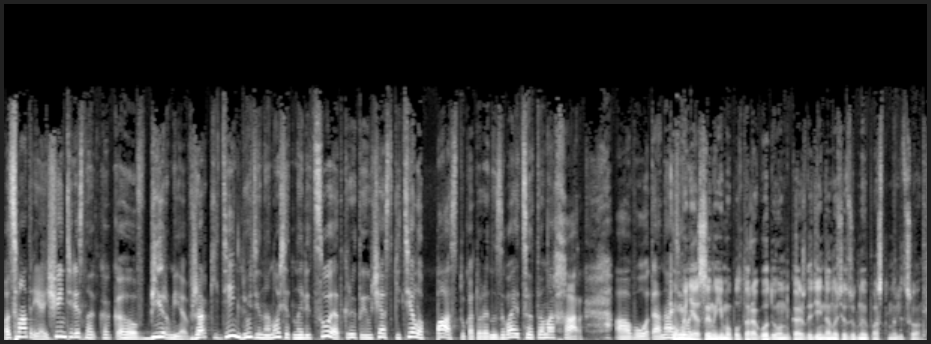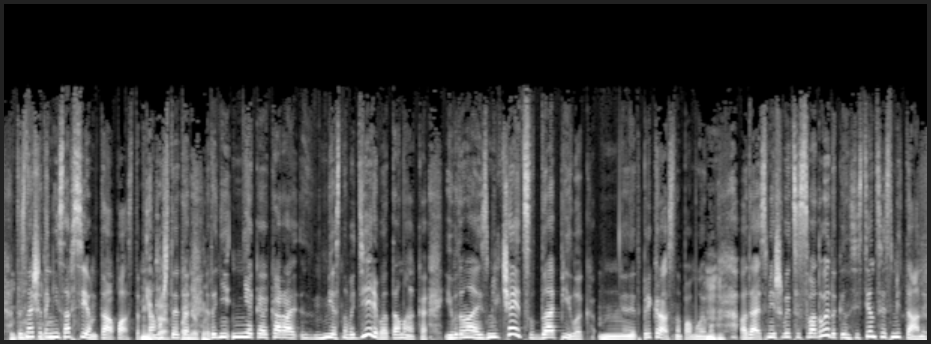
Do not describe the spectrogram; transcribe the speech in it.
Вот смотри, а еще интересно, как э, в Бирме в жаркий день люди наносят на лицо и открытые участки тела пасту, которая называется танахар. А, вот, она У делает... меня сын, ему полтора года, он каждый день наносит зубную пасту на лицо. Ты это знаешь, тоже. это не совсем та паста, потому не что та, это, понятно. это не, некая кора местного дерева, танака, и вот она измельчается до опилок. Это прекрасно, по-моему. Угу. А, да, смешивается с водой до консистенции сметаны.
